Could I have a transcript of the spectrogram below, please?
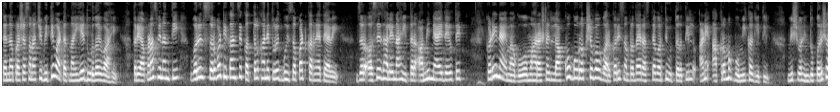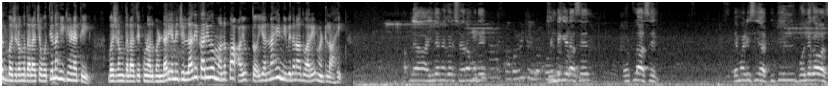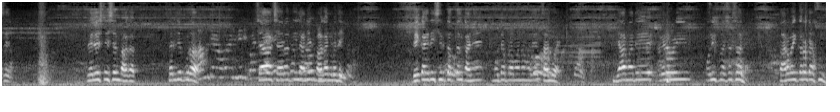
त्यांना प्रशासनाची भीती वाटत नाही हे दुर्दैव आहे. तरी आपणास विनंती वरील सर्व ठिकाणचे कत्तलखाने त्वरित भुईसपाट करण्यात यावे. जर असे झाले नाही तर आम्ही न्यायदेवते कडे न्याय मागू व महाराष्ट्रातील लाखो गोरक्ष व वारकरी संप्रदाय रस्त्यावरती उतरतील आणि आक्रमक भूमिका घेतील. विश्व हिंदू परिषद बजरंग दलाच्या वतीनं ही घेण्यात येईल. बजरंग दलाचे कुणाल भंडारी यांनी जिल्हाधिकारी व मनपा आयुक्त यांनाही निवेदनाद्वारे म्हटलं आहे. आपल्या अहिल्यानगर शहरामध्ये झेंडीगेट असेल ओटला असेल एम आय डी सी हद्दीतील बोलेगाव असेल रेल्वे स्टेशन भागात सर्जेपुरा च्या शहरातील अनेक भागांमध्ये बेकायदेशीर कत्तलखाने मोठ्या प्रमाणामध्ये चालू आहे. यामध्ये वेळोवेळी पोलीस प्रशासन कारवाई करत असून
